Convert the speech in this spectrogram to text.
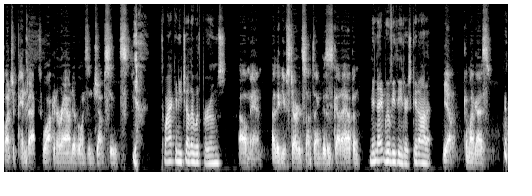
Bunch of pinbacks walking around. Everyone's in jumpsuits. Yeah, thwacking each other with brooms. Oh man, I think you've started something. This has got to happen. Midnight movie theaters, get on it. Yep. Come on, guys.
